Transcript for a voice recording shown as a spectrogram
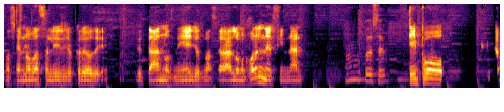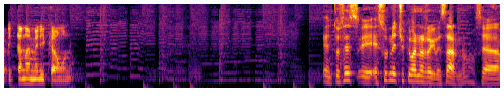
O sea, no va a salir, yo creo, de, de Thanos ni ellos más. A lo mejor en el final. mm, puede ser. Tipo Capitán América 1. Entonces, eh, es un hecho que van a regresar, ¿no? O sea,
